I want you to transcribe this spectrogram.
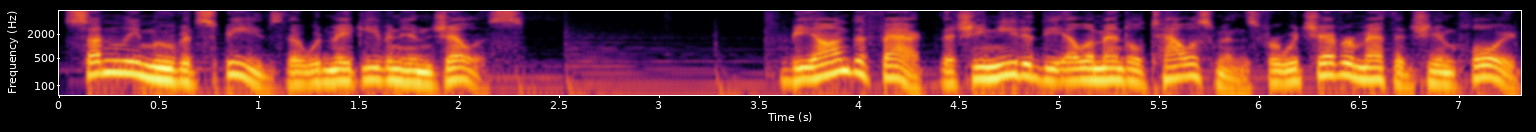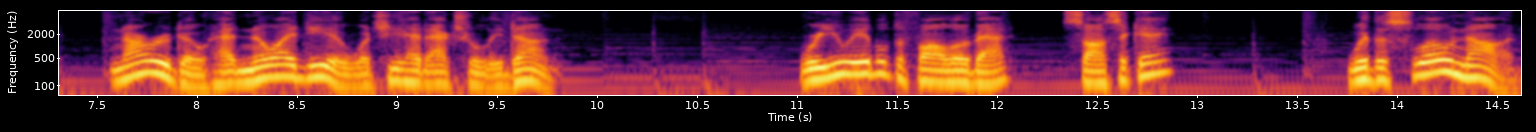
suddenly move at speeds that would make even him jealous. Beyond the fact that she needed the elemental talismans for whichever method she employed, Naruto had no idea what she had actually done. Were you able to follow that, Sasuke? With a slow nod,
